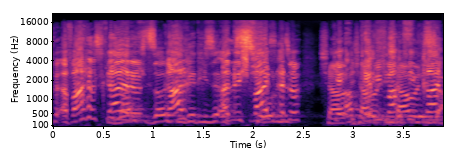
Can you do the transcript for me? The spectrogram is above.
Du erwartest gerade. Gerade- wir diese Also ich Aktion- weiß, also Ich habe, ich habe, ich habe diese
